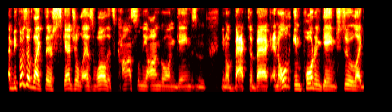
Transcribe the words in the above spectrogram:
and because of like their schedule as well, it's constantly ongoing games and you know back to back and all important games too, like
